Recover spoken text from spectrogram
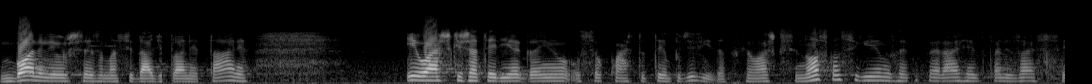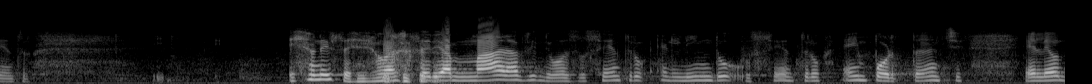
embora ele hoje seja uma cidade planetária, eu acho que já teria ganho o seu quarto tempo de vida, porque eu acho que se nós conseguirmos recuperar e revitalizar esse centro, eu nem sei, eu acho que seria maravilhoso. O centro é lindo, o centro é importante, ele é o,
